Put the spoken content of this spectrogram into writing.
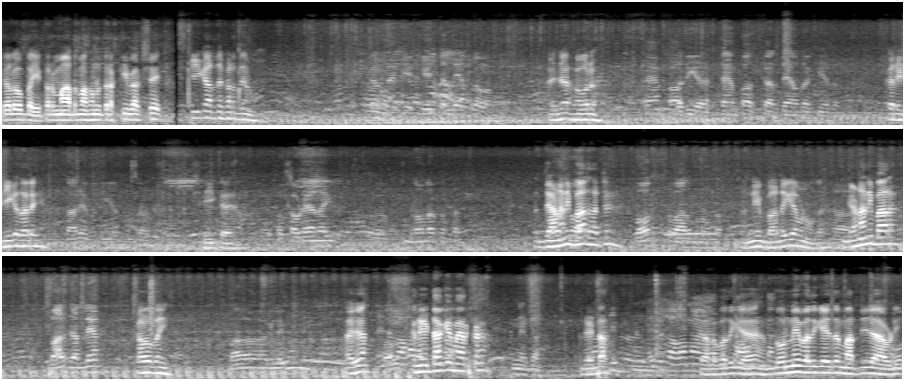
ਚਲੋ ਭਾਈ ਪ੍ਰਮਾਤਮਾ ਤੁਹਾਨੂੰ ਤਰੱਕੀ ਬਖਸ਼ੇ। ਕੀ ਕਰਦੇ ਫਿਰਦੇ ਹੋ? ਖੇਤ ਚੱਲਿਆ ਭਰਾਵਾ ਅੱਛਾ ਹੋਰ? ਟਾਈਮ ਪਾਸ ਵਧੀਆ ਟਾਈਮ ਪਾਸ ਕਰਦੇ ਆਂ ਉਹਦਾ ਘਰੇ ਠੀਕ ਆ ਸਾਰੇ? ਸਾਰੇ ਵਧੀਆ ਦੱਸ ਠੀਕ ਹੈ ਪਕੌੜਿਆਂ ਦਾ ਹੀ ਅਹ, ਬਣਾਉਂਦਾ ਪਤਾ ਜਾਣਾ ਨਹੀਂ ਬਾਹਰ ਸੱਚ? ਬਹੁਤ ਸਵਾਦ ਬਣਾਉਂਦਾ। ਨਹੀਂ ਵੱਧ ਗਿਆ ਬਣਾਉਂਦਾ। ਜਾਣਾ ਨਹੀਂ ਬਾਹਰ? ਬਾਹਰ ਚੱਲਿਆ ਕਦੋਂ ਤਾਈ? ਬਾਹਰ ਅਗਲੇ ਮਹੀਨੇ। ਅੱਛਾ ਕੈਨੇਡਾ ਕੇ ਅਮਰੀਕਾ? ਕੈਨੇਡਾ। ਕੈਨੇਡਾ। ਚੱਲ ਵਧੀਆ ਹੈ। ਦੋਨੇ ਵਧੀਆ ਜਿੱਧਰ ਮਰਜ਼ੀ ਜਾ ਵੜੀ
